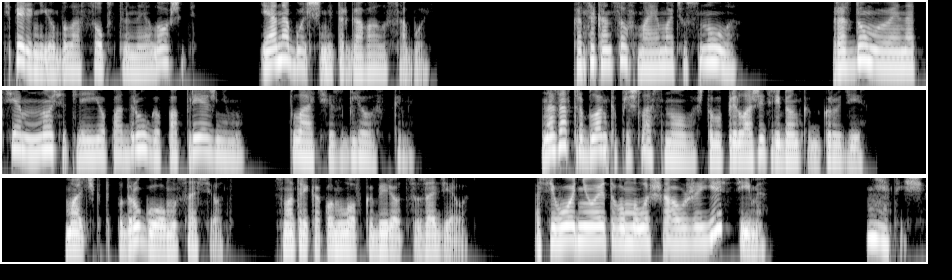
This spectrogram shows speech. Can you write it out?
Теперь у нее была собственная лошадь, и она больше не торговала собой. В конце концов, моя мать уснула, раздумывая над тем, носит ли ее подруга по-прежнему платье с блестками. На завтра Бланка пришла снова, чтобы приложить ребенка к груди. Мальчик-то по-другому сосет. Смотри, как он ловко берется за дело. А сегодня у этого малыша уже есть имя? Нет еще.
